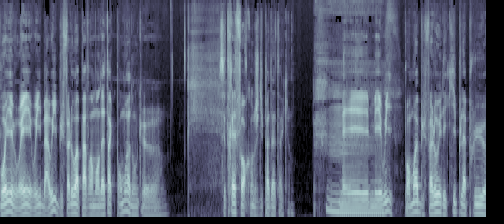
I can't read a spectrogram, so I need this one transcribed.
oui, oui, oui, oui, bah oui, Buffalo a pas vraiment d'attaque pour moi, donc c'est très fort quand je dis pas d'attaque. hein. Mais, hmm. mais oui, pour moi, Buffalo est l'équipe la plus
